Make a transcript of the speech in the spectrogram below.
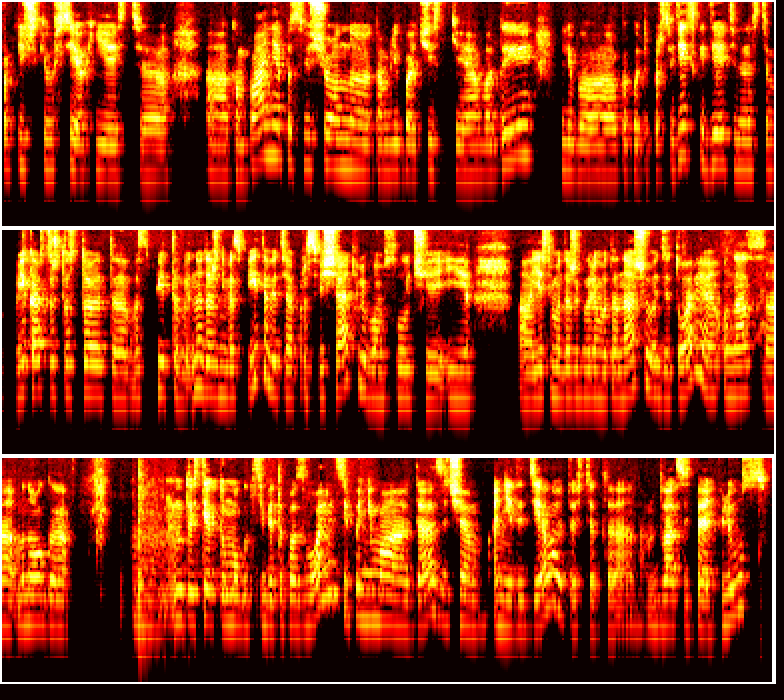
практически у всех есть э, а, компания, посвященная там либо очистке воды, либо какой-то просветительской деятельности. Мне кажется, что стоит э, воспитывать, ну даже не воспитывать, а просвещать в любом случае. И а, если мы даже говорим вот о нашей аудитории, у нас а, много ну, то есть те, кто могут себе это позволить и понимают, да, зачем они это делают, то есть это там, 25 плюс,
